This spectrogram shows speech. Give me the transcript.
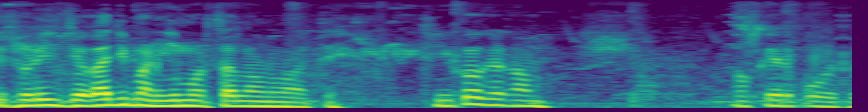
ਵੀ ਥੋੜੀ ਜਗ੍ਹਾ ਜੀ ਬਣ ਗਈ ਮੋਟਰਸਾਈਕਲ ਲਾਉਣ ਵਾਸਤੇ। ਠੀਕ ਹੋ ਗਿਆ ਕੰਮ? ਓਕੇ ਰਿਪੋਰਟ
